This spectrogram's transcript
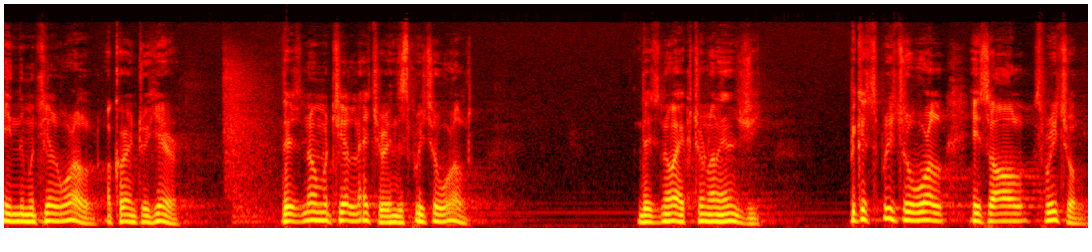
in the material world, according to here. There's no material nature in the spiritual world. There's no external energy. Because spiritual world is all spiritual.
